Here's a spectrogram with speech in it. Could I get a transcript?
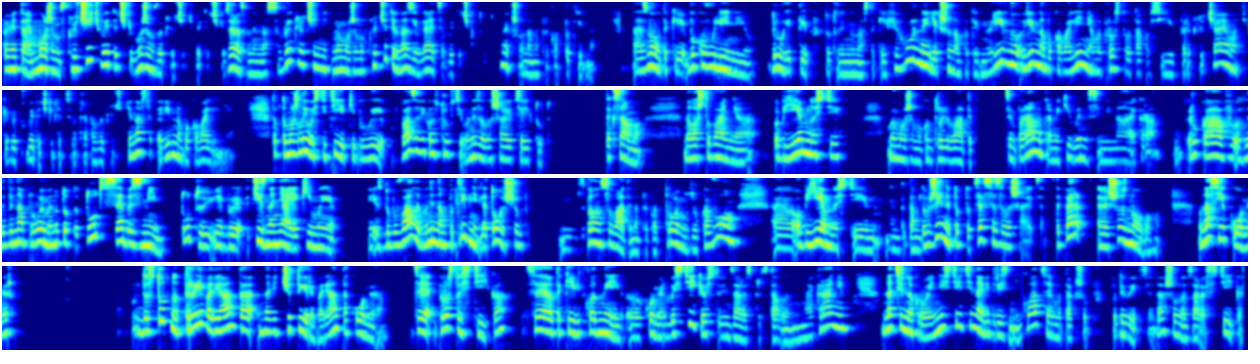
Пам'ятаємо, можемо включити виточки, можемо виключити виточки. Зараз вони в нас виключені. Ми можемо включити, і у нас з'являється виточка тут. Ну, якщо вона, наприклад, потрібна. Е, Знову таки, бокову лінію, другий тип. Тут він у нас такий фігурний. Якщо нам потрібно рівну, рівна бокова лінія, ми просто отак ось її переключаємо, тільки виточки для цього треба виключити. І у нас рівна бокова лінія. Тобто можливості ті, які були в базовій конструкції, вони залишаються і тут. Так само налаштування об'ємності ми можемо контролювати цим параметрам, які винесені на екран. Рукав, глибина пройми, ну тобто тут все без змін. Тут якби ті знання, які ми здобували, вони нам потрібні для того, щоб збалансувати, наприклад, пройму з рукавом, е, об'ємності там, довжини, тобто це все залишається. Тепер е, що з нового? У нас є комір. Доступно три варіанти, навіть чотири варіанти коміра. Це просто стійка. Це отакий відкладний е, комір без стійки, ось він зараз представлений на екрані. На цільнокроєній стійці, на відрізній. Клацаємо так, щоб подивитися, да, що в нас зараз стійка.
